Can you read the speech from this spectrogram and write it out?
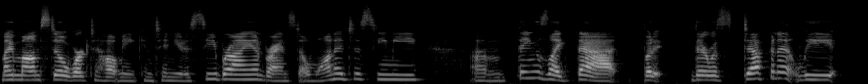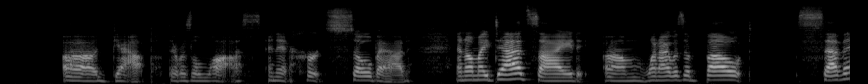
My mom still worked to help me continue to see Brian. Brian still wanted to see me, um, things like that. But it, there was definitely a gap. There was a loss, and it hurt so bad. And on my dad's side, um, when I was about seven,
